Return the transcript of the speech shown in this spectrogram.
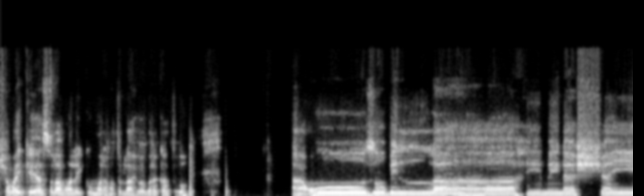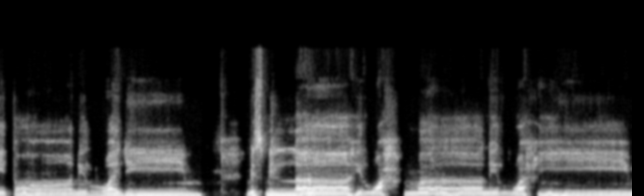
সবাইকে আসসালামু আলাইকুম রহমতুল্লাহ বারাকাতুহু أعوذ بالله من الشيطان الرجيم بسم الله الرحمن الرحيم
